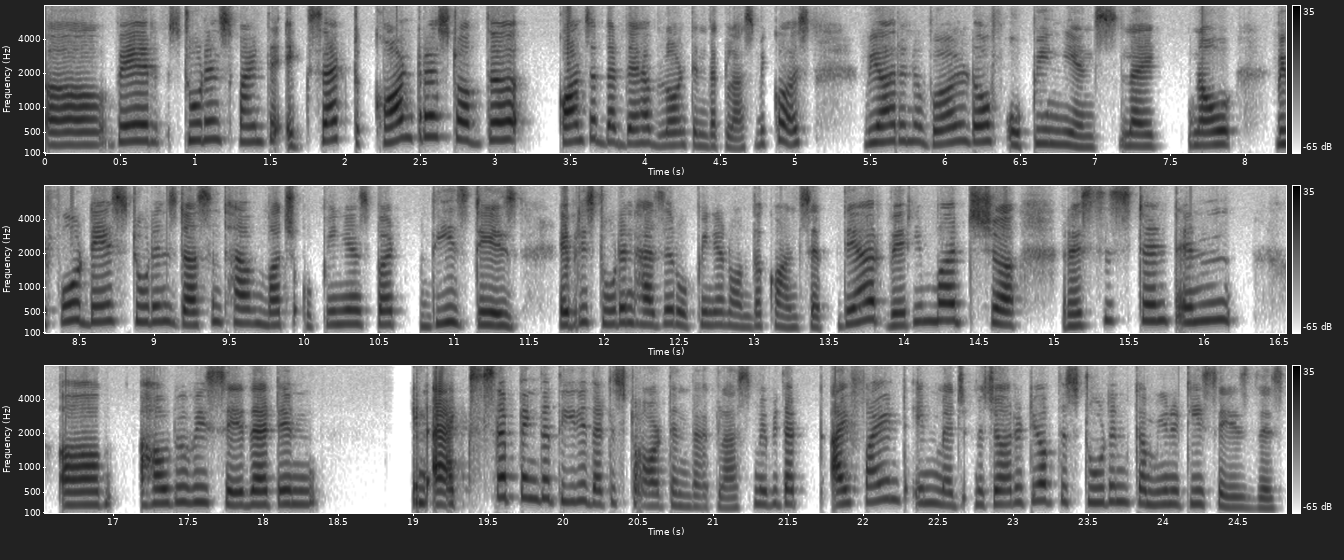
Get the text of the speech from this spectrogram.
uh, where students find the exact contrast of the concept that they have learned in the class because we are in a world of opinions. Like now before days students doesn't have much opinions but these days every student has their opinion on the concept. They are very much uh, resistant in um, how do we say that in in accepting the theory that is taught in the class. Maybe that i find in maj- majority of the student community says this.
